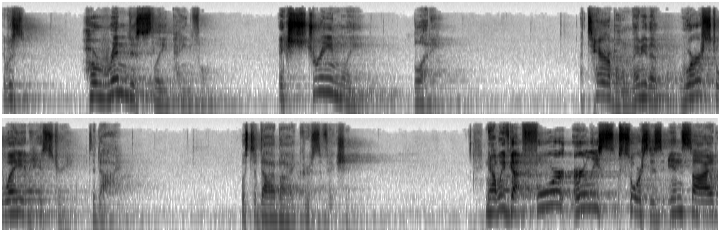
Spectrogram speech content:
It was horrendously painful, extremely bloody. A terrible, maybe the worst way in history to die was to die by crucifixion. Now, we've got four early sources inside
